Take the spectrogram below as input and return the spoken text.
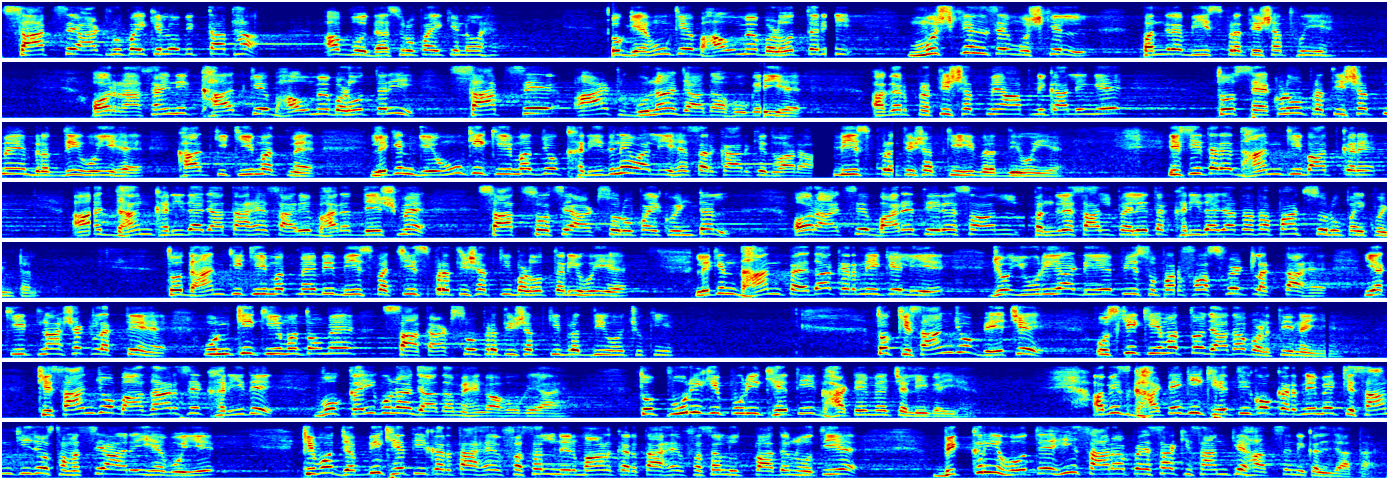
सात से आठ रुपए किलो बिकता था, अब वो दस रुपए किलो है। तो गेहूँ के भाव में बढ़ोतरी मुश्किल से मुश्किल 15-20 प्रतिशत हुई है। और रासायनिक खाद के भाव में बढ़ोतरी सात से आठ गुना ज़्यादा हो गई है। अगर प्रतिशत में आप निकालेंगे तो सैकड़ों प्रतिशत में वृद्धि हुई है खाद की कीमत में। लेकिन गेहूँ की कीमत जो खरीदने वाली है सरकार के द्वारा 20 प्रतिशत की ही वृद्धि हुई है। इसी तरह धान की बात करें, आज धान खरीदा जाता है सारे भारत देश में 700 से 800 रुपए क्विंटल, और आज से 12-13 साल 15 साल पहले तक खरीदा जाता था 500 रुपए क्विंटल। तो धान की कीमत में भी 20-25 प्रतिशत की बढ़ोतरी हुई है। लेकिन धान पैदा करने के लिए जो यूरिया, डीएपी, सुपरफॉस्फेट लगता है या कीटनाशक लगते हैं, उनकी कीमतों में सात आठ सौ प्रतिशत की वृद्धि हो चुकी है। तो किसान जो बेचे, उसकी कीमत तो ज़्यादा बढ़ती नहीं है। किसान जो बाज़ार से खरीदे, वो कई गुना ज़्यादा महँगा हो गया है। तो पूरी की पूरी खेती घाटे में चली गई है। अब इस घाटे की खेती को करने में किसान की जो समस्या आ रही है वो ये कि वो जब भी खेती करता है, फ़सल निर्माण करता है, फ़सल उत्पादन होती है, बिक्री होते ही सारा पैसा किसान के हाथ से निकल जाता है।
